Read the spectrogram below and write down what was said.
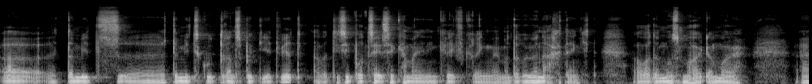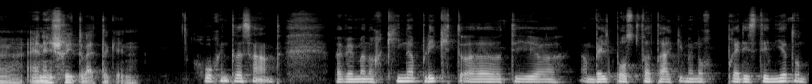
äh, damit es äh, gut transportiert wird. Aber diese Prozesse kann man in den Griff kriegen, wenn man darüber nachdenkt. Aber da muss man halt einmal äh, einen Schritt weitergehen. Hochinteressant. Weil wenn man nach China blickt, äh, die ja am Weltpostvertrag immer noch prädestiniert und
